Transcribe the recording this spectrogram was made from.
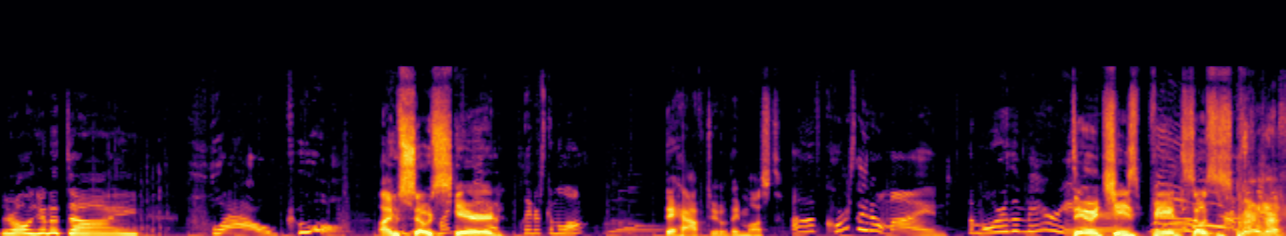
they're all gonna die. Wow, cool. I'm so Mind if the, uh, scared. planners come along? They have to. They must. Of course I don't mind. The more the merrier. Dude, she's being so suspicious.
